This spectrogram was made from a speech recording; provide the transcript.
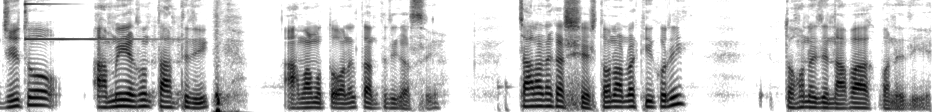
যেহেতু আমি একজন তান্ত্রিক আমার মতো অনেক তান্ত্রিক আছে। চালানের কাজ শেষ, তখন আমরা কি করি? তখন এই যে নাপাক পানি দিয়ে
